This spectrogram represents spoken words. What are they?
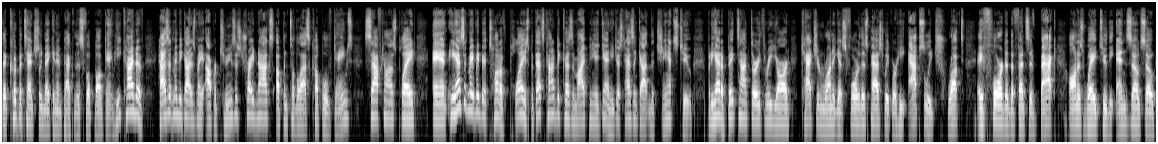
that could potentially make an impact in this football game. He kind of hasn't maybe got as many opportunities as Trey Knox up until the last couple of games South Carolina's played, and he hasn't made maybe a ton of plays, but that's kind of because, in my opinion, again, he just hasn't gotten the chance to. But he had a big time 33 yard catch and run against Florida this past week where he absolutely trucked a Florida defensive back on his way to the end zone. So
